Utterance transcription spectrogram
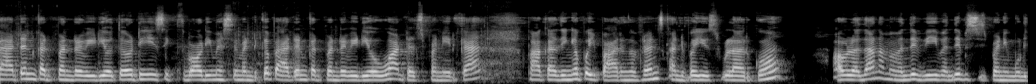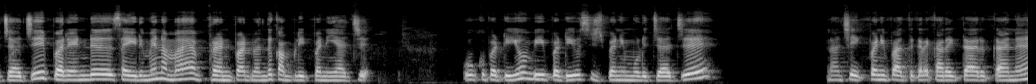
பேட்டர்ன் கட் பண்ணுற வீடியோ தேர்ட்டி சிக்ஸ் பாடி மெஷர்மெண்ட்டுக்கு பேட்டர்ன் கட் பண்ணுற வீடியோவும் அட்டாச் பண்ணியிருக்கேன். பார்க்காதீங்க போய் பாருங்கள் ஃப்ரெண்ட்ஸ் கண்டிப்பாக யூஸ்ஃபுல்லாக இருக்கும். அவ்வளோதான் நம்ம வந்து வி வந்து ஸ்டிச் பண்ணி முடிச்சாச்சு. இப்போ ரெண்டு சைடுமே நம்ம ஃப்ரண்ட் பார்ட் வந்து கம்ப்ளீட் பண்ணியாச்சு. ஊக்குப்பட்டியும் வி பட்டியும் ஸ்டிச் பண்ணி முடிச்சாச்சு. நான் செக் பண்ணி பார்த்துக்கிறேன் கரெக்டாக இருக்கான்னு.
